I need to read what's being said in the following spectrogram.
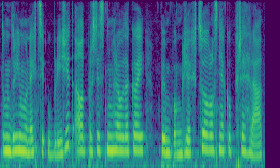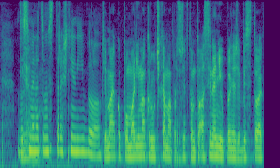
tomu druhému nechci ublížit, ale prostě s ním hraju takový ping-pong, že chci ho vlastně jako přehrát. A to jo. se mi na tom strašně líbilo. Těma jako pomalýma krůčkama, protože v tom to asi není úplně, že bys to jak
